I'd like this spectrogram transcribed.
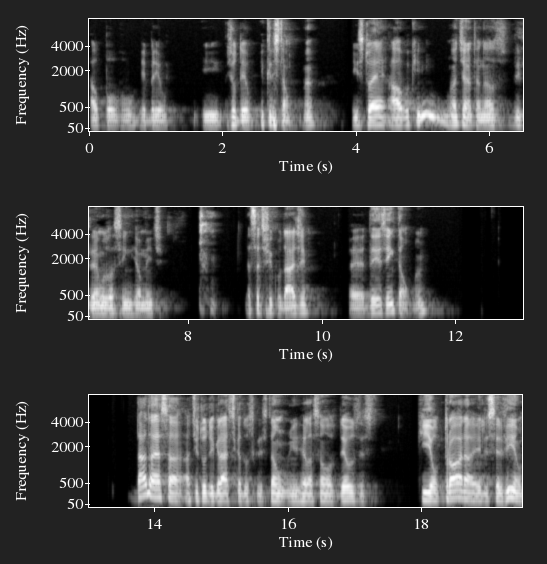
ao povo hebreu e judeu e cristão. Né? Isto é algo que não adianta, nós vivemos assim realmente essa dificuldade é, desde então. Né? Dada essa atitude drástica dos cristãos em relação aos deuses que outrora eles serviam,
